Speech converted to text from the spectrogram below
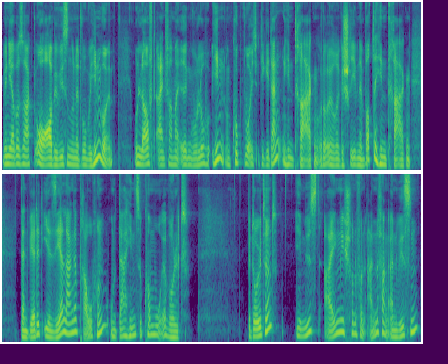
Wenn ihr aber sagt, oh, wir wissen noch nicht, wo wir hinwollen und lauft einfach mal irgendwo hin und guckt, wo euch die Gedanken hintragen oder eure geschriebenen Worte hintragen, dann werdet ihr sehr lange brauchen, um da hinzukommen, wo ihr wollt. Bedeutet, ihr müsst eigentlich schon von Anfang an wissen,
